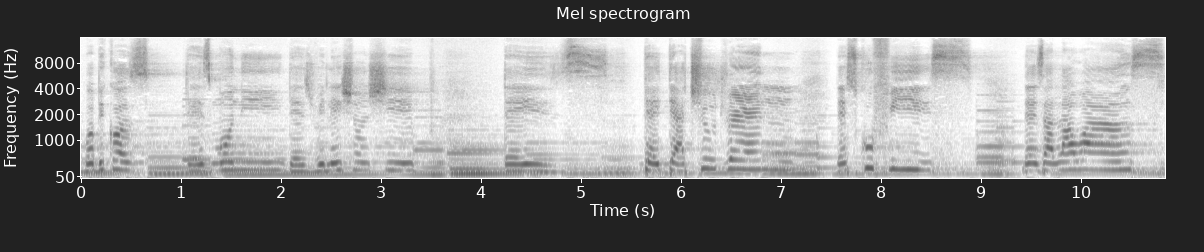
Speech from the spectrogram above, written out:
but because there's money, there's relationship, there is there, there are children, there's school fees, there's allowance.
